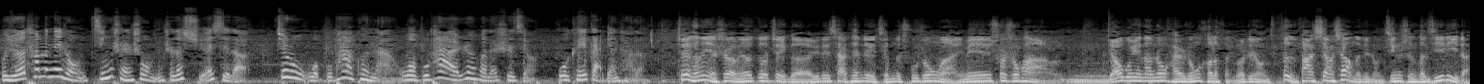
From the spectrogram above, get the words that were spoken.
我觉得他们那种精神是我们值得学习的。就是我不怕困难，我不怕任何的事情，我可以改变它的。这可能也是我们要做这个乐队夏天这个节目的初衷啊，因为说实话，嗯，摇滚乐当中还是融合了很多这种奋发向上的这种精神和激励的。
